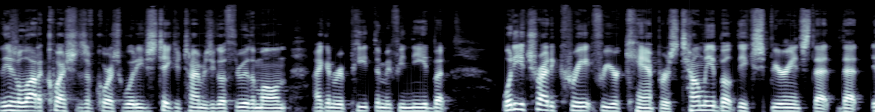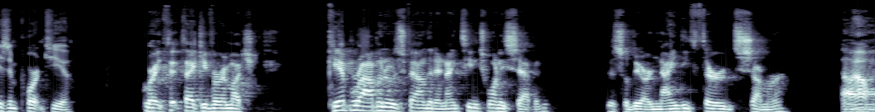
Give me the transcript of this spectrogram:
these are a lot of questions, of course, Woody. Just take your time as you go through them all. And I can repeat them if you need, but what do you try to create for your campers? Tell me about the experience that that is important to you. Great, Th- thank you very much. Camp Robin was founded in 1927. This will be our 93rd summer. Wow. Uh,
